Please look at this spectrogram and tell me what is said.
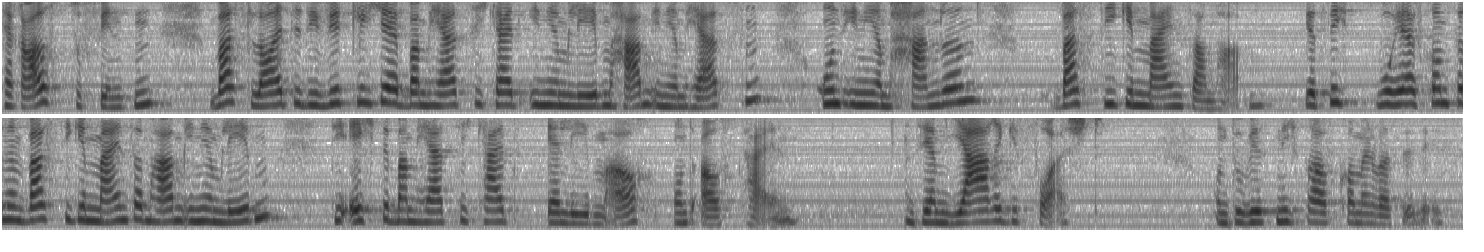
herauszufinden, was Leute, die wirkliche Barmherzigkeit in ihrem Leben haben, in ihrem Herzen und in ihrem Handeln, was die gemeinsam haben. Jetzt nicht, woher es kommt, sondern was die gemeinsam haben in ihrem Leben, die echte Barmherzigkeit erleben auch und austeilen. Und sie haben Jahre geforscht und du wirst nicht drauf kommen, was es ist.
